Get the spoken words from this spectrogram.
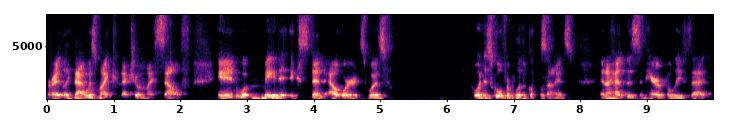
right? Like that was my connection with myself. And what made it extend outwards was I went to school for political science, and I had this inherent belief that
